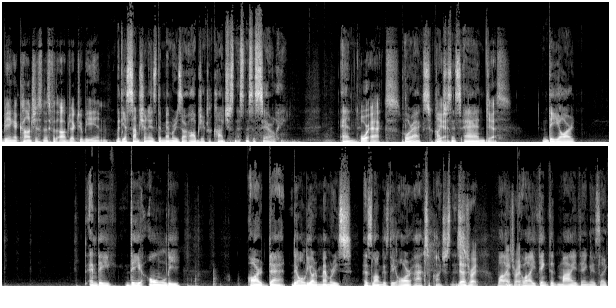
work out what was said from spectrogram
being a consciousness for the object to be in. but the assumption is the memories are object of consciousness necessarily and or acts. or acts of Yeah. consciousness and Yes. they are and they they only are that they only are memories as long as they are acts of consciousness That's right. well that's I, right. well I think that my thing is like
